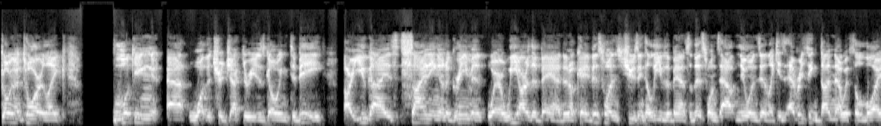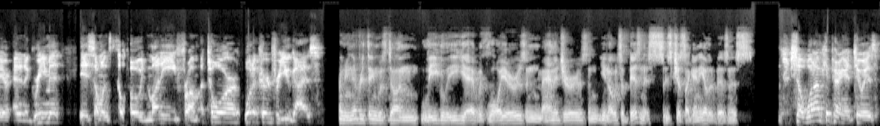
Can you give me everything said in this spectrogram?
going on tour like looking at what the trajectory is going to be are you guys signing an agreement where we are the band? And okay this one's choosing to leave the band so this one's out new one's in. Like is everything done now with the lawyer and an agreement? Is someone still owed money from a tour? What occurred for you guys? I mean, everything was done legally, yeah, with lawyers and managers, and you know, it's a business. It's just like any other business. So what I'm comparing it to is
